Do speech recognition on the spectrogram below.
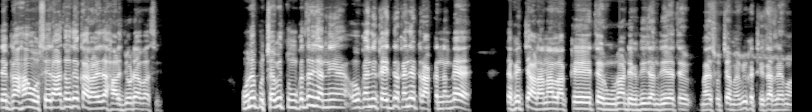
ਤੇ ਗਾਹਾਂ ਉਸੇ ਰਾਤ ਉਹਦੇ ਘਰ ਵਾਲੇ ਦਾ ਹਲ ਜੋੜਿਆ ਵਾ ਸੀ। ਉਹਨੇ ਪੁੱਛਿਆ ਵੀ ਤੂੰ ਕਿੱਧਰ ਜਾਨੀ ਹੈ ਉਹ ਕਹਿੰਦੀ ਕਿ ਇੱਧਰ ਕਹਿੰਦੇ ਟਰੱਕ ਲੰਘਿਆ ਤੇ ਫਿਰ ਝਾੜਾਂ ਨਾਲ ਲੱਗ ਕੇ ਤੇ ਰੂਰਾਂ ਡਿੱਗਦੀ ਜਾਂਦੀ ਹੈ ਤੇ ਮੈਂ ਸੋਚਿਆ ਮੈਂ ਵੀ ਇਕੱਠੀ ਕਰ ਲਿਆਵਾਂ।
